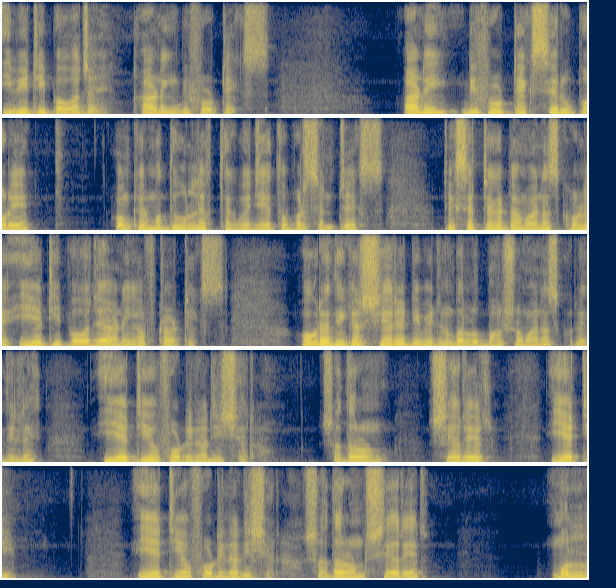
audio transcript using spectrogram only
ইবিটি পাওয়া যায় earning before tax earning before ট্যাক্সের উপরে অঙ্কের মধ্যে উল্লেখ থাকবে যে এত পার্সেন্ট ট্যাক্স ট্যাক্সের টাকাটা মাইনাস করলে ইএটি পাওয়া যায় আর্নিং আফটার ট্যাক্স অগ্রাধিকার শেয়ারে ডিভিডেন্ড বা লভ্যাংশ মাইনাস করে দিলে ইএটি অফ অর্ডিনারি শেয়ার সাধারণ শেয়ারের EAT EAT of ordinary share সাধারণ শেয়ারের মূল্য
